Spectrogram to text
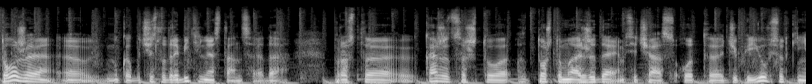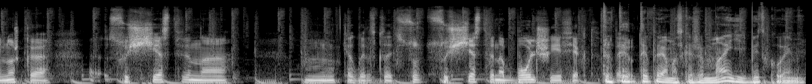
тоже, э, ну, как бы, числодробительная станция, да. Просто кажется, что то, что мы ожидаем сейчас от GPU, все-таки немножко существенно как бы это сказать, су- существенно больший эффект. Ты, ты, ты прямо скажи, майнить биткоины.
